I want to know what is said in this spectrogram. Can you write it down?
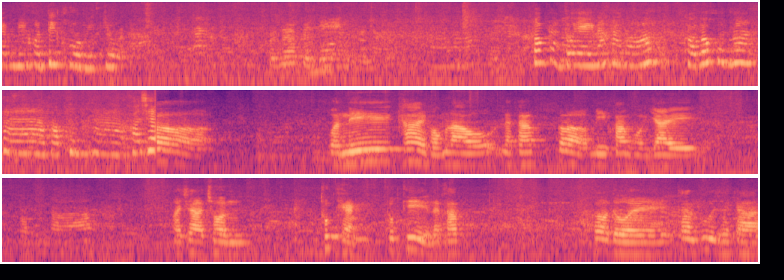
ยังมีคนติดโควิดอยู่คนหน้าเป็นที่สุดนะครับ ป้องกันตัวเองนะคะเนาะขอบพระคุณมากค่ะ ขอบคุณค่ะขอเชิญก็วันนี้ค่ายของเรานะครับ ก็มีความห่วงใยประชาชนทุกแห่งทุกที่นะครับ ก็โดยท่านผู้บัญชาการ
